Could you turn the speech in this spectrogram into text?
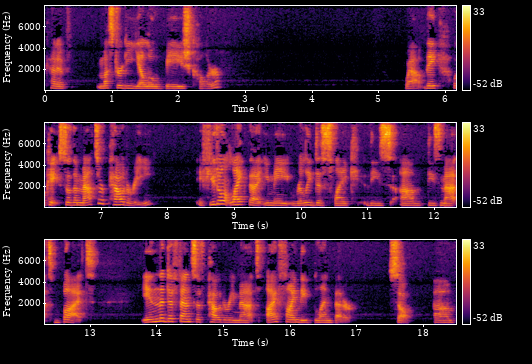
kind of mustardy yellow beige color. Wow, they okay. So the mattes are powdery, if you don't like that, you may really dislike these, um, these mattes, but in the defense of powdery mattes, I find they blend better. So um,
